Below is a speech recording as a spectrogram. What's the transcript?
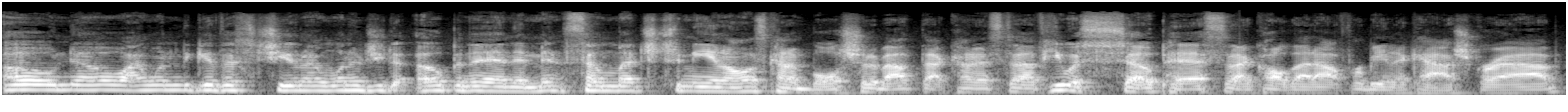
oh no, I wanted to give this to you and I wanted you to open it and it meant so much to me and all this kind of bullshit about that kind of stuff. He was so pissed that I called that out for being a cash grab.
